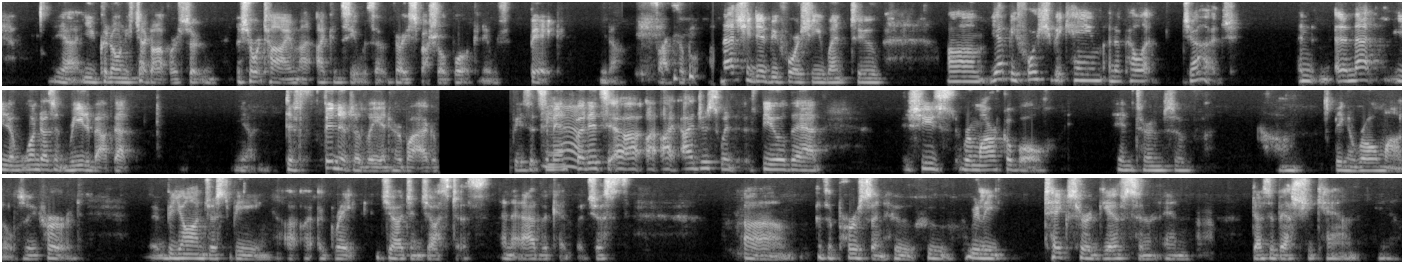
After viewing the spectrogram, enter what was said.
yeah, you could only check it out for a certain, a short time. I, I can see it was a very special book and it was big, you know, sizable. that she did before she went to, um, yeah, before she became an appellate judge. And, and that, you know, one doesn't read about that, you know, definitively in her biography. It's yeah. but it's, uh, I, I just would feel that she's remarkable in terms of um, being a role model, as we've heard, beyond just being a, a great judge and justice and an advocate, but just um, as a person who who really takes her gifts and, and does the best she can. You know.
